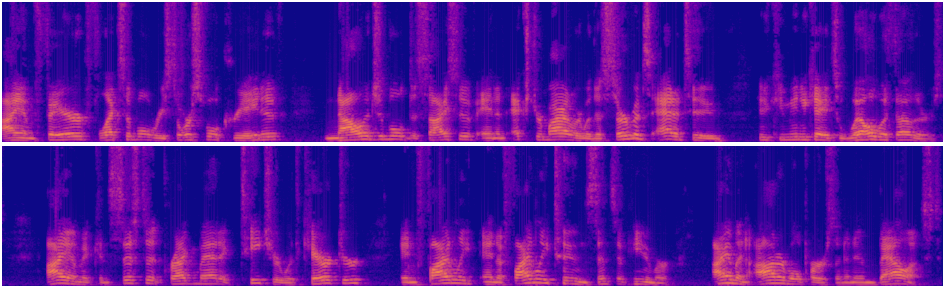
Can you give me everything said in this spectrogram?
I am fair, flexible, resourceful, creative, knowledgeable, decisive, and an extra miler with a servant's attitude who communicates well with others. I am a consistent, pragmatic teacher with character and finally and a finely tuned sense of humor. I am an honorable person and am balanced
